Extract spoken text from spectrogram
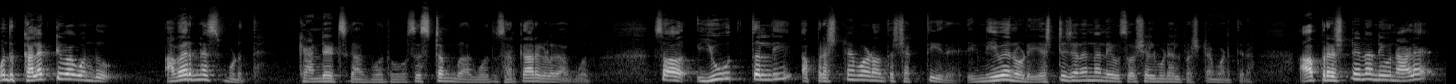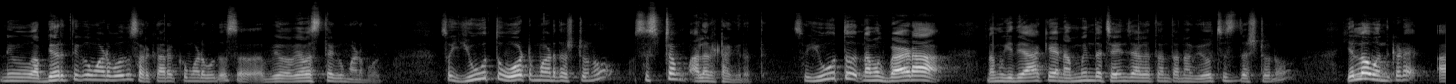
ಒಂದು ಕಲೆಕ್ಟಿವ್ ಆಗಿ ಒಂದು ಅವೇರ್ನೆಸ್ ಮೂಡುತ್ತೆ. ಕ್ಯಾಂಡಿಡೇಟ್ಸ್ಗಾಗ್ಬೋದು ಸಿಸ್ಟಮ್ಗಾಗ್ಬೋದು ಸರ್ಕಾರಗಳಿಗಾಗ್ಬೋದು. ಸೊ ಯೂತಲ್ಲಿ ಆ ಪ್ರಶ್ನೆ ಮಾಡುವಂಥ ಶಕ್ತಿ ಇದೆ. ಈಗ ನೀವೇ ನೋಡಿ, ಎಷ್ಟು ಜನನ ನೀವು ಸೋಷಿಯಲ್ ಮೀಡಿಯಲ್ಲಿ ಪ್ರಶ್ನೆ ಮಾಡ್ತೀರಾ? ಆ ಪ್ರಶ್ನೆನ ನೀವು ನಾಳೆ ನೀವು ಅಭ್ಯರ್ಥಿಗೂ ಮಾಡ್ಬೋದು, ಸರ್ಕಾರಕ್ಕೂ ಮಾಡ್ಬೋದು, ಸ, ವ್ಯ- ವ್ಯವಸ್ಥೆಗೂ ಮಾಡ್ಬೋದು. ಸೊ ಯೂತ್ ವೋಟ್ ಮಾಡಿದಷ್ಟು ಸಿಸ್ಟಮ್ ಅಲರ್ಟ್ ಆಗಿರುತ್ತೆ. ಸೊ ಯೂತ್ ನಮಗೆ ಬೇಡ ನಮಗಿದು ಯಾಕೆ ನಮ್ಮಿಂದ ಚೇಂಜ್ ಆಗುತ್ತೆ ಅಂತ ನಾವು ಯೋಚಿಸಿದಷ್ಟು ಎಲ್ಲೋ ಒಂದು ಕಡೆ ಆ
